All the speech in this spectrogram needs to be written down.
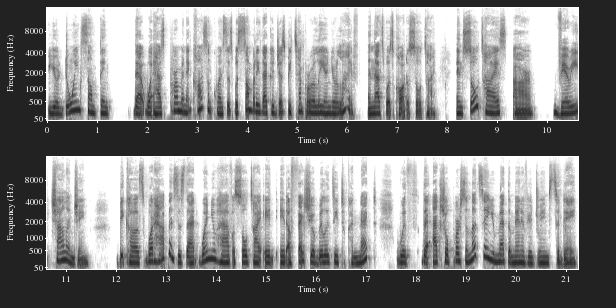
You're doing something that what has permanent consequences with somebody that could just be temporarily in your life. And that's what's called a soul tie. And soul ties are very challenging because what happens is that when you have a soul tie it it affects your ability to connect with the actual person. Let's say you met the man of your dreams today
